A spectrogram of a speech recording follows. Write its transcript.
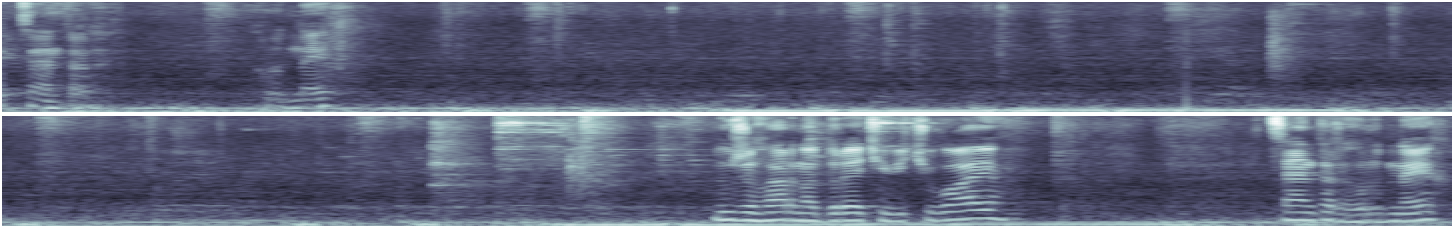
Як центр грудних. Дуже гарно, до речі, відчуваю. Центр грудних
